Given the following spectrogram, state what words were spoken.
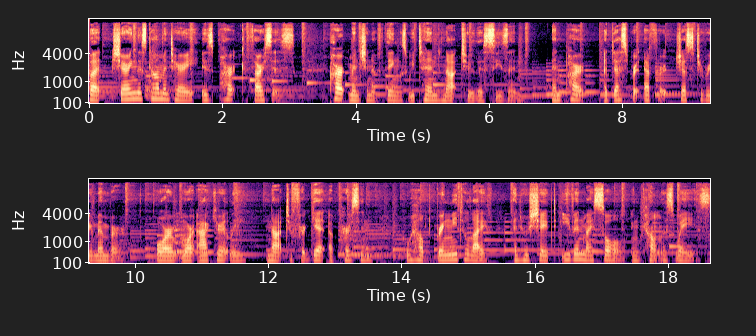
But sharing this commentary is part catharsis, part mention of things we tend not to this season, and part a desperate effort just to remember, or more accurately, not to forget a person who helped bring me to life and who shaped even my soul in countless ways.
